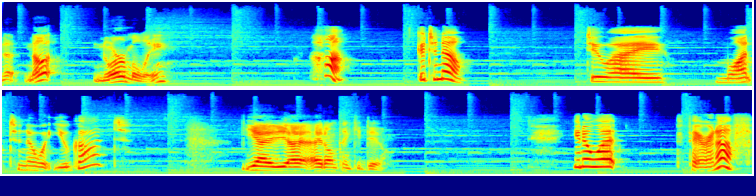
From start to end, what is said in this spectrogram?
n- not normally. Huh. Good to know. Do I want to know what you got? Yeah, I don't think you do. You know what? Fair enough.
